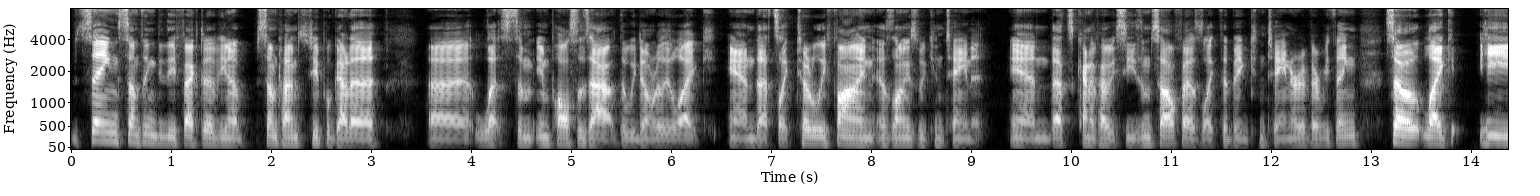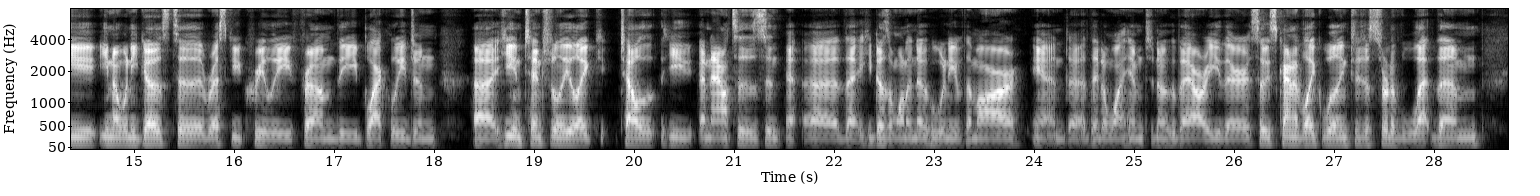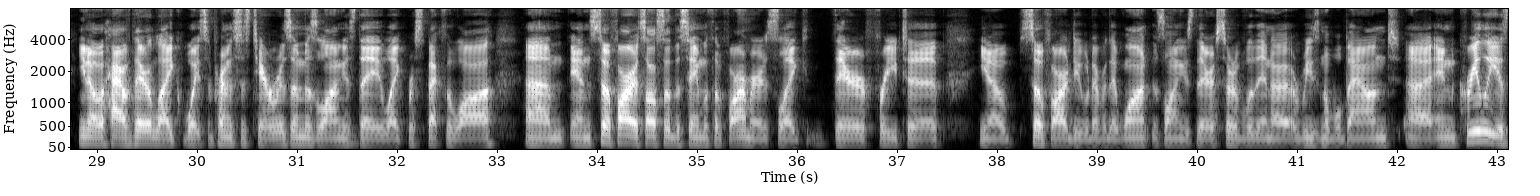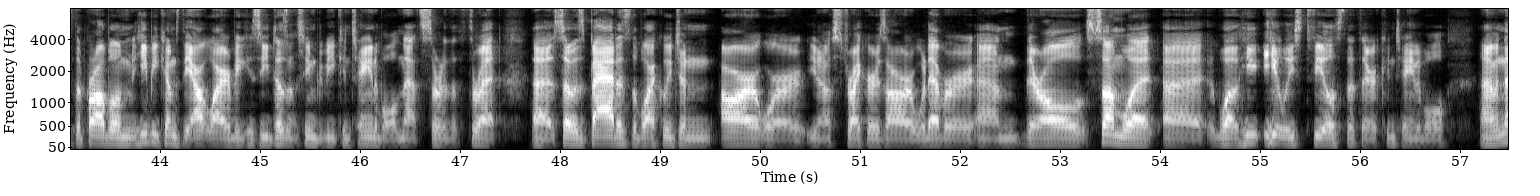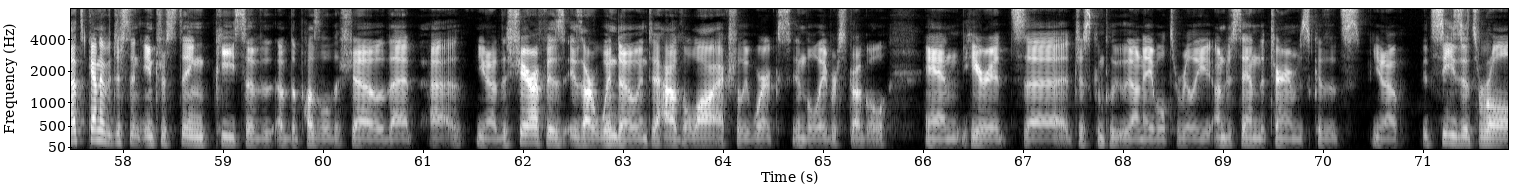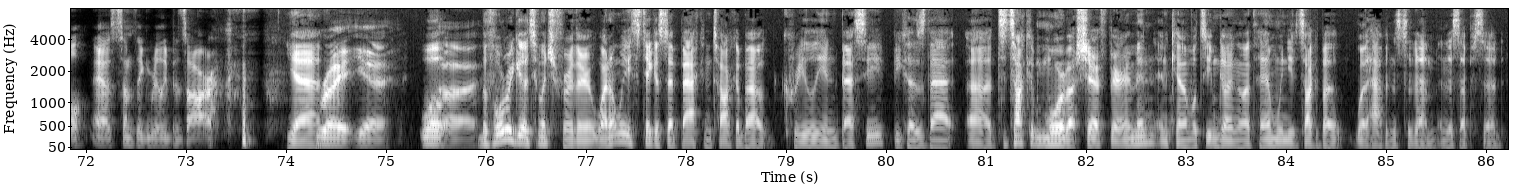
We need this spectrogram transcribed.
saying something to the effect of, you know, sometimes people gotta uh, let some impulses out that we don't really like. And that's, like, totally fine as long as we contain it. And that's kind of how he sees himself as, like, the big container of everything. So, like, he, you know, when he goes to rescue Creeley from the Black Legion, uh, he intentionally like tell he announces and uh, that he doesn't want to know who any of them are, and uh, they don't want him to know who they are either. So he's kind of like willing to just sort of let them, you know, have their like white supremacist terrorism as long as they like respect the law. Um, and so far, it's also the same with the farmers. Like they're free to you know, so far do whatever they want as long as they're sort of within a, a reasonable bound. Uh, and Creeley is the problem. He becomes the outlier because he doesn't seem to be containable, and that's sort of the threat. Uh, so as bad as the Black Legion are, or you know, strikers are, or whatever, um, they're all somewhat. Uh, well, he, he at least feels that they're containable. Um, and that's kind of just an interesting piece of of the puzzle of the show. That uh, you know, the sheriff is is our window into how the law actually works in the labor struggle and here it's uh, just completely unable to really understand the terms because it's you know it sees its role as something really bizarre. Yeah. Right, yeah. Well, Uh, before we go too much further, why don't we take a step back and talk about Creeley and Bessie? Because that uh, to talk more about Sheriff Berryman and kind of what's even going on with him, we need to talk about what happens to them in this episode.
